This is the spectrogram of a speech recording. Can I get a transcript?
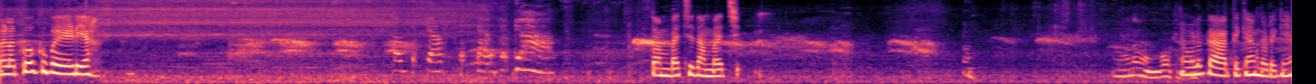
വിളക്കൊക്കെ പേടിയാ. തമ്പച്ചി തമ്പച്ചി. അവൾ പ്രാർത്ഥിക്കാൻ തുടങ്ങിയ.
